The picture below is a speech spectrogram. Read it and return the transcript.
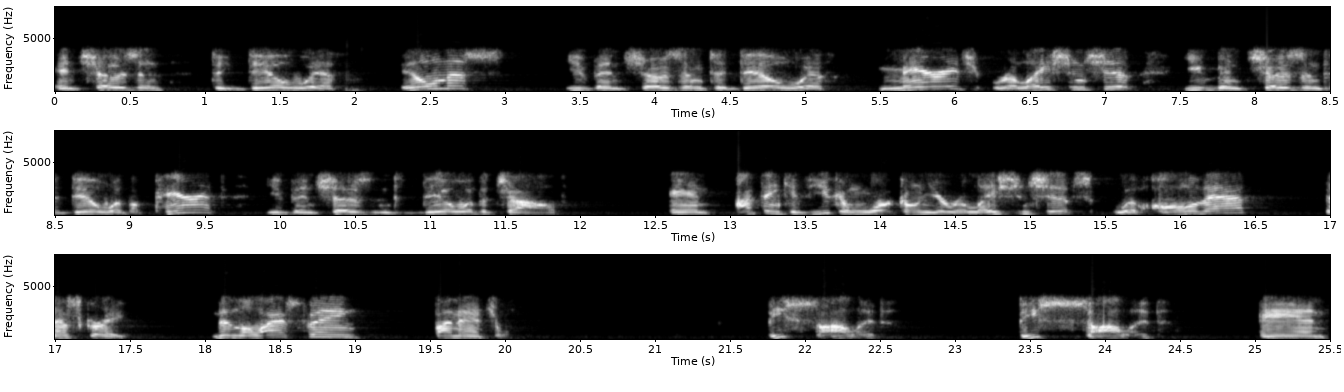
and chosen to deal with illness. You've been chosen to deal with marriage, relationship. You've been chosen to deal with a parent. You've been chosen to deal with a child. And I think if you can work on your relationships with all of that, that's great. Then the last thing, financial. Be solid. Be solid. And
